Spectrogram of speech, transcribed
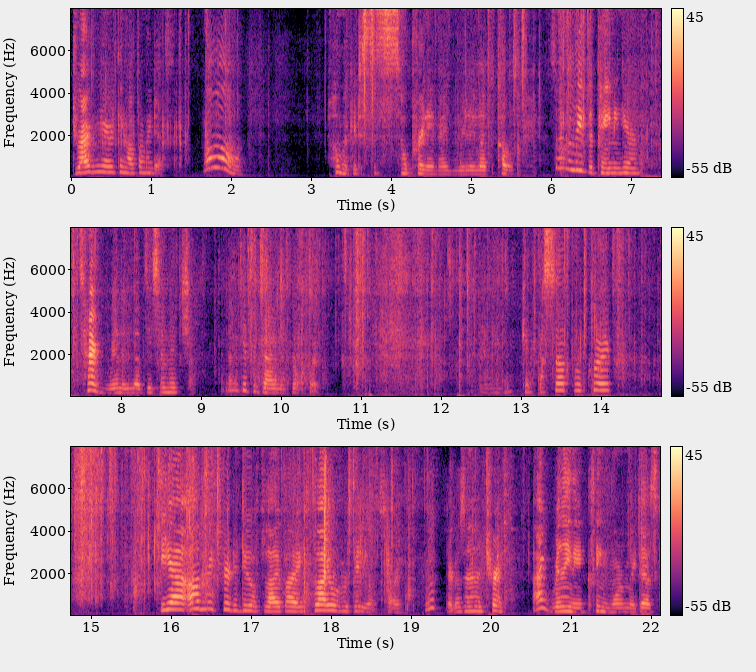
dragging everything off on my desk. Oh! Oh my goodness, this is so pretty, and I really love the colors. So I'm going to leave the painting here. because I really love this image. Let me get the diamonds real quick. Get this up real quick. Yeah, I'll make sure to do a flyby, flyover video. Sorry. Ooh, there goes another tray. I really need to clean more of my desk.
